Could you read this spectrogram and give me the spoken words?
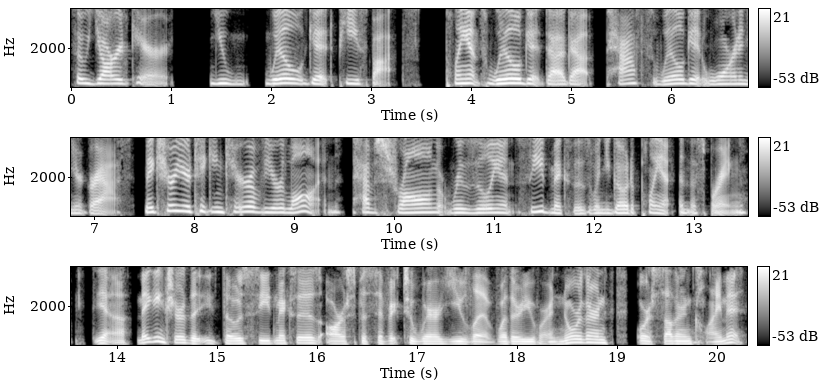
So yard care, you will get pee spots. Plants will get dug up, paths will get worn in your grass. Make sure you're taking care of your lawn. Have strong, resilient seed mixes when you go to plant in the spring. Yeah, making sure that those seed mixes are specific to where you live, whether you are in northern or southern climate.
